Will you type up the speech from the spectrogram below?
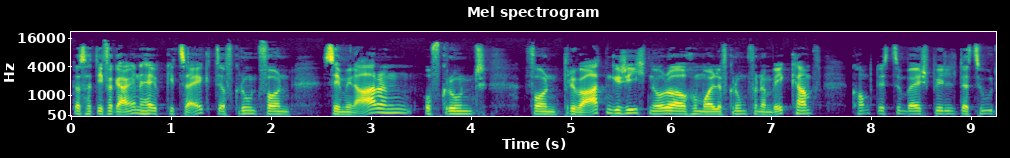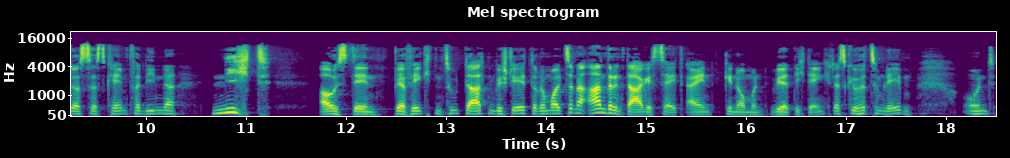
das hat die Vergangenheit gezeigt, aufgrund von Seminaren, aufgrund von privaten Geschichten oder auch einmal aufgrund von einem Wettkampf, kommt es zum Beispiel dazu, dass das Kämpferdiener nicht aus den perfekten Zutaten besteht oder mal zu einer anderen Tageszeit eingenommen wird. Ich denke, das gehört zum Leben. Und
